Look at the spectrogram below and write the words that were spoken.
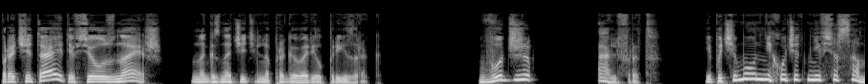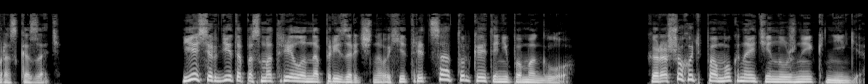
«Прочитай, ты все узнаешь», — многозначительно проговорил призрак. «Вот же Альфред. И почему он не хочет мне все сам рассказать?» Я сердито посмотрела на призрачного хитреца, только это не помогло. Хорошо хоть помог найти нужные книги.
